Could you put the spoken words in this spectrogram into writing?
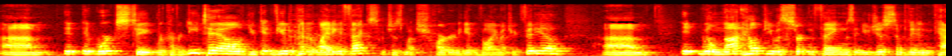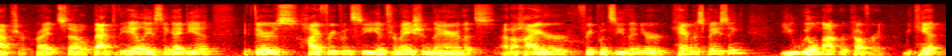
Um, it, it, works to recover detail. You get view-dependent lighting effects, which is much harder to get in volumetric video. Um, it will not help you with certain things that you just simply didn't capture, right? So back to the aliasing idea, if there's high frequency information there that's at a higher frequency than your camera spacing, you will not recover it. We can't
